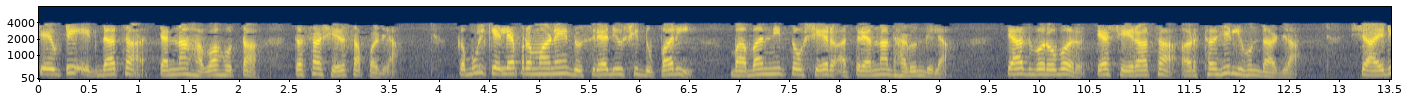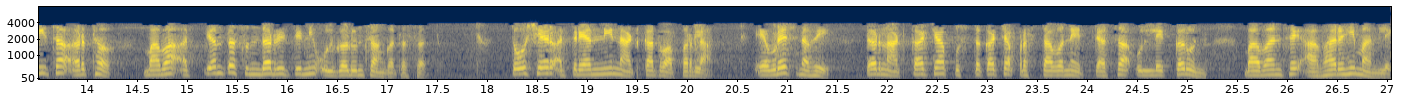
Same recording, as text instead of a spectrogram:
शेवटी एकदाचा त्यांना हवा होता तसा शेर सापडला. कबूल केल्याप्रमाणे दुसऱ्या दिवशी दुपारी बाबांनी तो शेर अत्र्यांना धाडून दिला. त्याचबरोबर त्या शेराचा अर्थही लिहून धाडला. शायरीचा अर्थ बाबा अत्यंत सुंदर रीतीने उलगडून सांगत असत. तो शेर अत्र्यांनी नाटकात वापरला. एवढेच नव्हे तर नाटकाच्या पुस्तकाच्या प्रस्तावनेत त्याचा उल्लेख करून बाबांचे आभारही मानले.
